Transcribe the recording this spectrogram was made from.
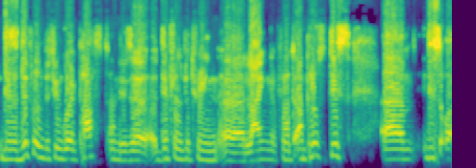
There's a difference between going past and there's a, difference between uh, lying in front and plus this um this uh,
